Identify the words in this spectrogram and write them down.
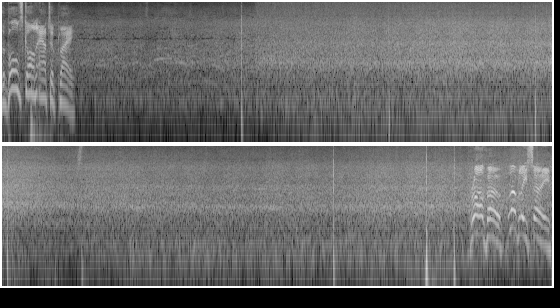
The ball's gone out of play. Bravo, lovely save.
